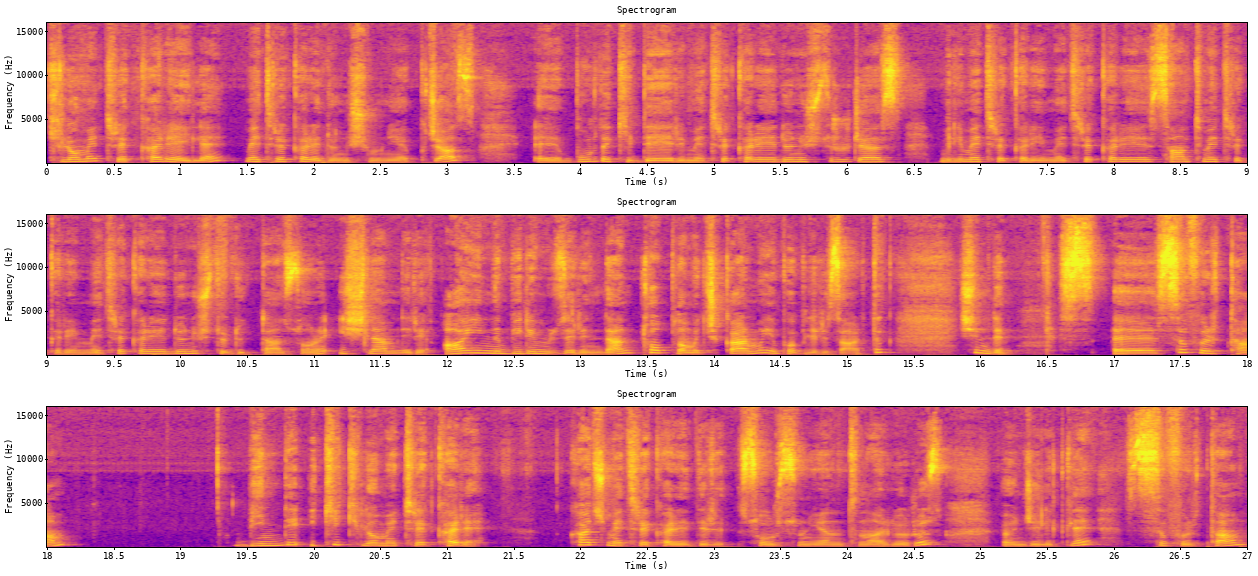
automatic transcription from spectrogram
kilometre kare ile metre kare dönüşümünü yapacağız. Ee, buradaki değeri metre kareye dönüştüreceğiz. Milimetre kareyi metre kareye, santimetre kareyi metre kareye dönüştürdükten sonra işlemleri aynı birim üzerinden toplama çıkarma yapabiliriz artık. Şimdi e, sıfır tam binde 2 kilometre kare kaç metre karedir sorusunun yanıtını arıyoruz. Öncelikle sıfır tam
